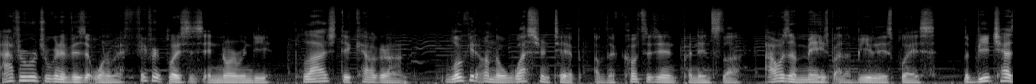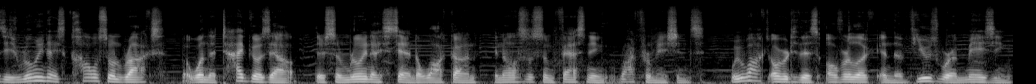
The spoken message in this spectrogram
Afterwards, we're going to visit one of my favorite places in Normandy, Plage de Calgrain. Located on the western tip of the Cotentin Peninsula, I was amazed by the beauty of this place. The beach has these really nice cobblestone rocks, but when the tide goes out, there's some really nice sand to walk on and also some fascinating rock formations. We walked over to this overlook and the views were amazing.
